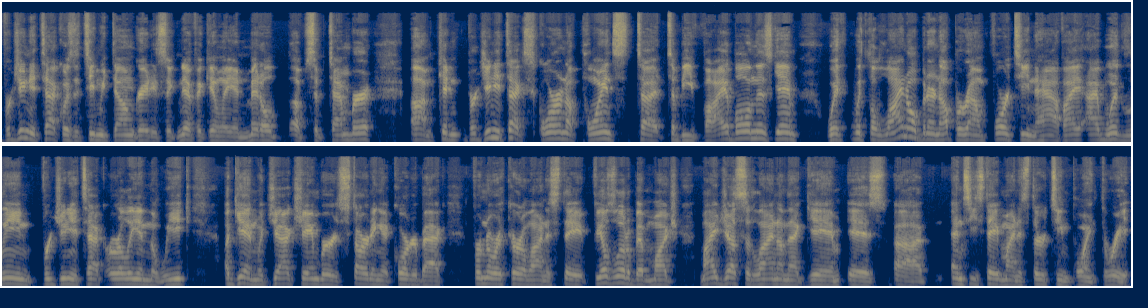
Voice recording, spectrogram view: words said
Virginia Tech was a team we downgraded significantly in middle of September. Um, can Virginia Tech score enough points to, to be viable in this game? With with the line opening up around 14 and a half, I, I would lean Virginia Tech early in the week. Again, with Jack Chambers starting at quarterback for North Carolina State, feels a little bit much. My adjusted line on that game is uh, NC State minus 13.3.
